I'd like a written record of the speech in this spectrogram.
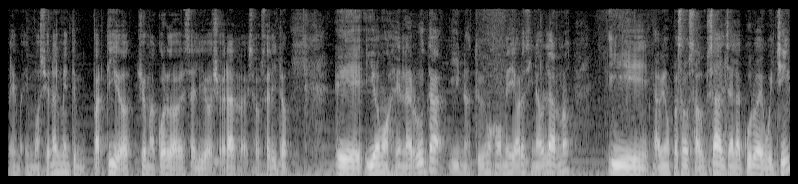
em, emocionalmente partidos. Yo me acuerdo haber salido llorando de Sausalito. Eh, íbamos en la ruta y nos tuvimos como media hora sin hablarnos y habíamos pasado Sausal, ya la curva de Huichí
